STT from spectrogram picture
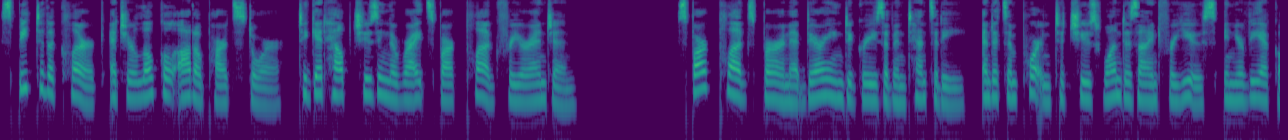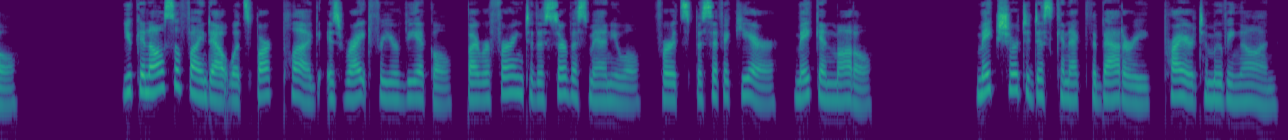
Speak to the clerk at your local auto parts store to get help choosing the right spark plug for your engine. Spark plugs burn at varying degrees of intensity, and it's important to choose one designed for use in your vehicle. You can also find out what spark plug is right for your vehicle by referring to the service manual for its specific year, make and model. Make sure to disconnect the battery prior to moving on.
